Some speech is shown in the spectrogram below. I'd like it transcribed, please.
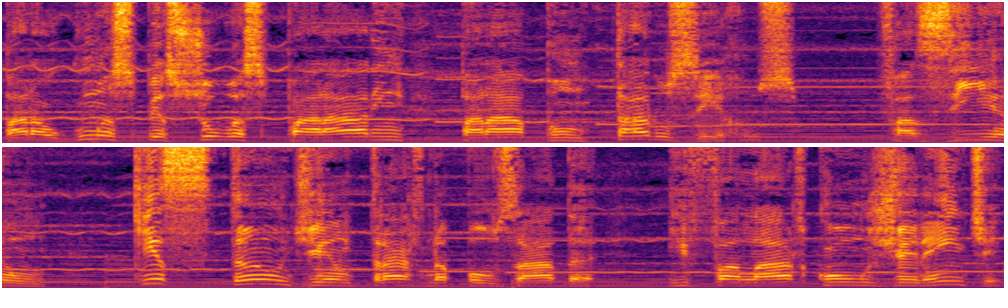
para algumas pessoas pararem para apontar os erros. Faziam questão de entrar na pousada e falar com o gerente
